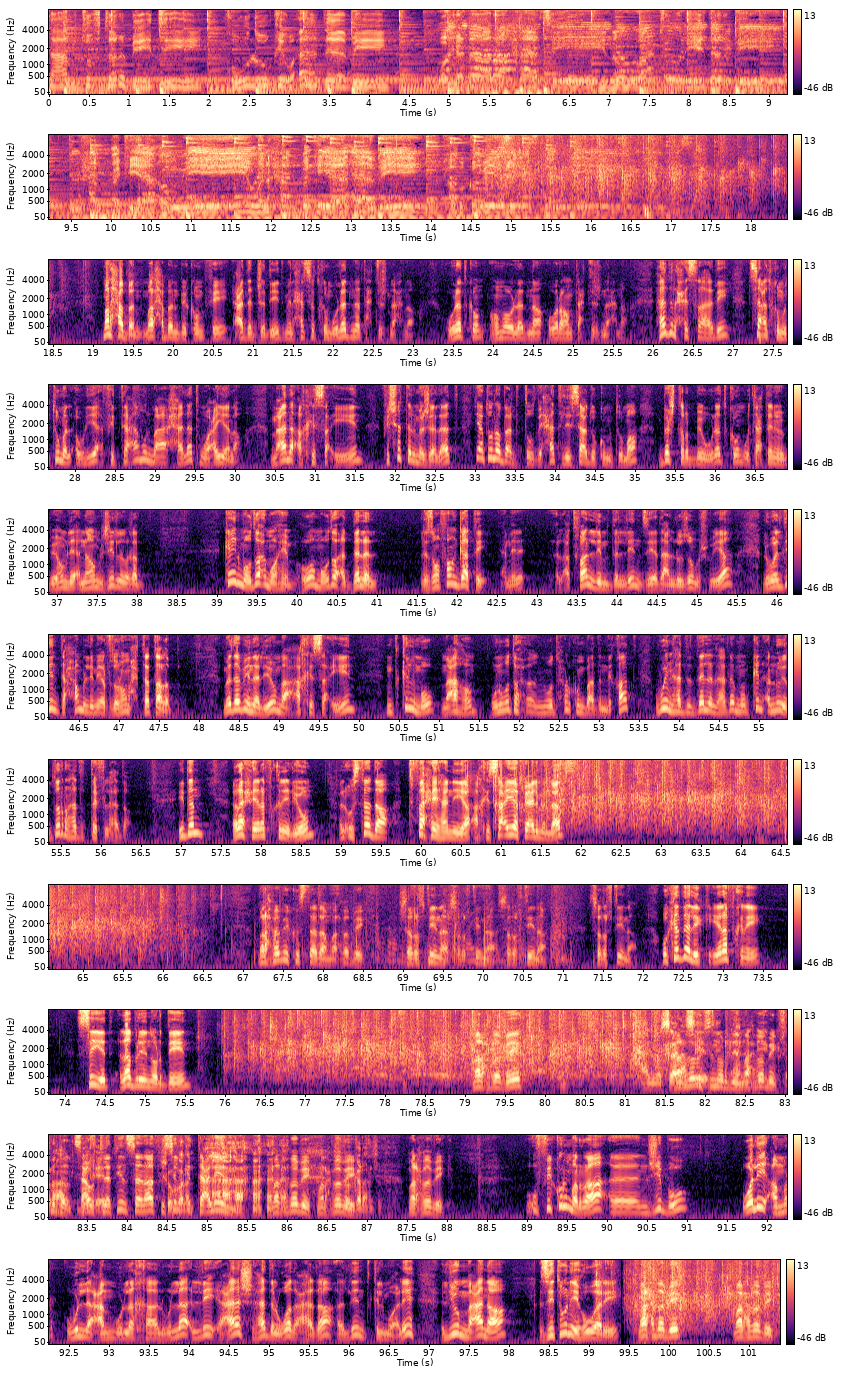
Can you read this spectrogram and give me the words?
تعبت في تربيتي خلقي وآدابي وكذا راحتي نورت لي دربي. نحبك يا أمي ونحبك يا أبي. حبكم يجري في دمي. مرحبا مرحبا بكم في عدد جديد من حصتكم ولدنا تحت جناحنا. ولادكم هم ولادنا وراهم تحت جناحنا. هذه الحصة هذه تساعدكم أنتم الأولياء في التعامل مع حالات معينة. معنا أخصائيين في شتى المجالات يعطونا بعض التوضيحات اللي يساعدكم أنتم باش تربيوا ولادكم وتعتنوا بهم لأنهم الجيل الغد كاين موضوع مهم هو موضوع الدلل. لي زونفون غاتي يعني الأطفال اللي مدلين زيادة عن اللزوم شوية الوالدين تاعهم اللي ما يرفضوا لهم حتى طلب. ماذا بنا اليوم مع أخصائيين نتكلموا معهم ونوضح نوضح لكم بعض النقاط. وين هذا الدلل هذا؟ ممكن أنه يضر هذا الطفل هذا. اذا راح يرافقني اليوم الأستاذة تفاحي هنية اخصائيه في علم النفس. مرحبا بك أستاذة مرحبا بك. شرفتينا شرفتينا شرفتينا شرفتينا. وكذلك يرافقني السيد لابري نور الدين مرحبا بك. أهلا وسهلا مرحبا بك. سي نور الدين مرحبا بك. تفضل بخير. 39 سنة في سلك شكراً. التعليم. مرحبا بك مرحبا بك. شكرا شكرا. مرحبا بك. وفي كل مرة آه، نجيبوا ولي أمر ولا عم ولا خال ولا اللي عاش هذا الوضع هذا اللي نتكلموا عليه. اليوم معنا زيتوني هواري. مرحبا بك. مرحبا بك.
